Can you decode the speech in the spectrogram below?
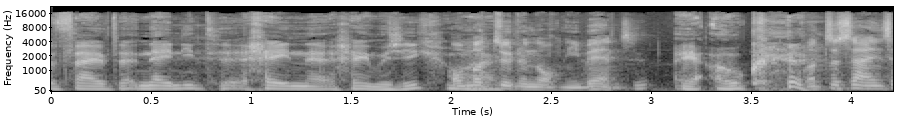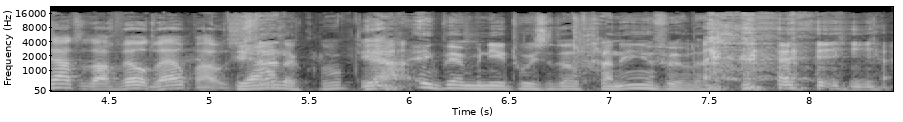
vijfde. Nee, niet, eh, geen, eh, geen muziek gemaakt. Omdat u er nog niet bent. Ja, ook. Want er zijn zaterdag wel dweilpauzes, Ja, toch? dat klopt. Ja. ik ben benieuwd hoe ze dat gaan invullen. Ja,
